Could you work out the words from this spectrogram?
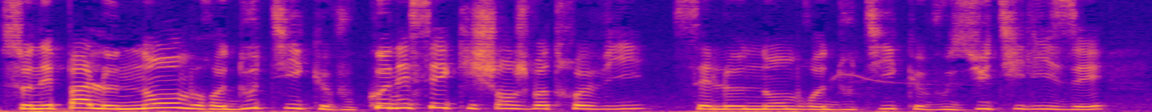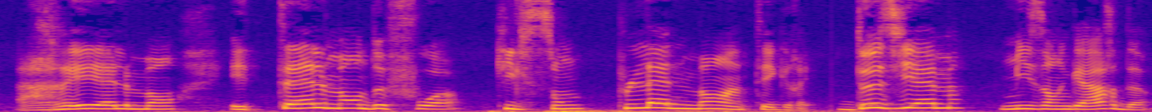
Ce n'est pas le nombre d'outils que vous connaissez qui change votre vie, c'est le nombre d'outils que vous utilisez réellement et tellement de fois qu'ils sont pleinement intégrés. Deuxième mise en garde,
